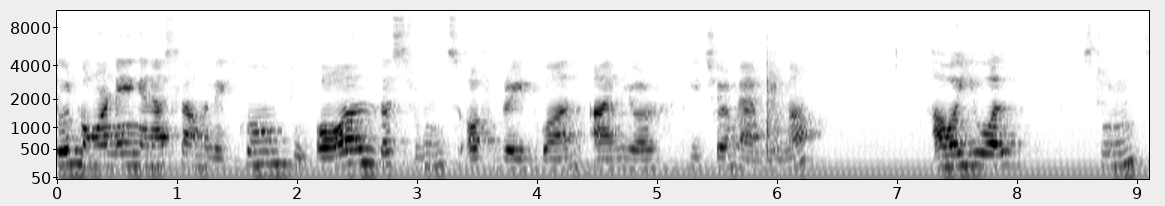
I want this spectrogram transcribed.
Good morning and assalamu alaikum to all the students of grade 1. I am your teacher Mamima. How are you all students?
